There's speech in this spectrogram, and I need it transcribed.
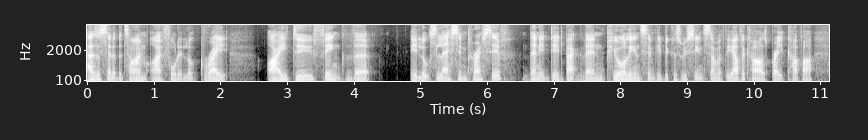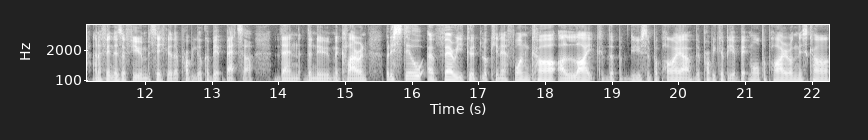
As I said at the time, I thought it looked great. I do think that it looks less impressive than it did back then, purely and simply because we've seen some of the other cars break cover, and I think there's a few in particular that probably look a bit better than the new McLaren. But it's still a very good looking F1 car. I like the, the use of papaya. There probably could be a bit more papaya on this car,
